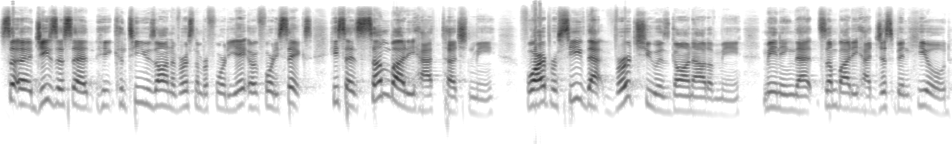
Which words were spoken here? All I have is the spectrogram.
so, uh, Jesus said, he continues on in verse number 48 or 46. He says, Somebody hath touched me, for I perceive that virtue is gone out of me, meaning that somebody had just been healed.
